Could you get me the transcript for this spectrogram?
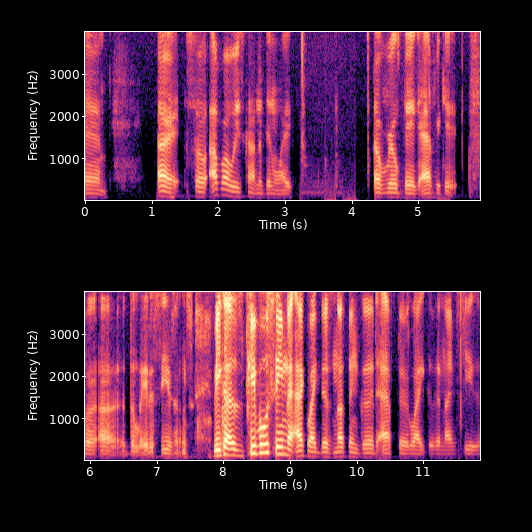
and all right, so I've always kind of been like a real big advocate for uh the later seasons because people seem to act like there's nothing good after like the ninth season,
